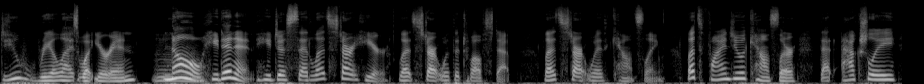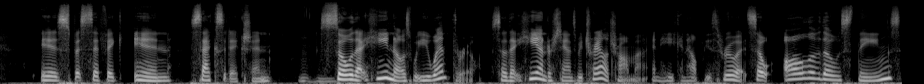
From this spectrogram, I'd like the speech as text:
Do you realize what you're in? Mm. No, He didn't. He just said, let's start here. Let's start with the 12 step. Let's start with counseling. Let's find you a counselor that actually is specific in sex addiction mm-hmm. so that he knows what you went through, so that he understands betrayal trauma and he can help you through it. So, all of those things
